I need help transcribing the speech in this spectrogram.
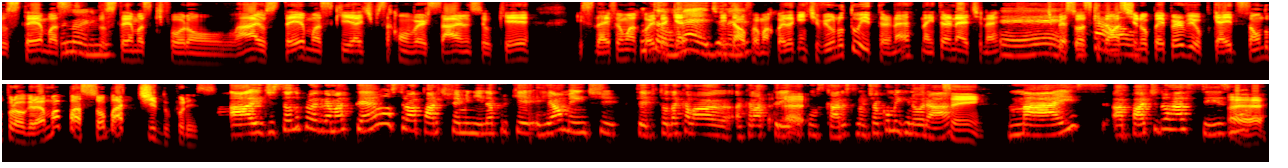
dos temas, Unânime. dos temas que foram, ah, os temas que a gente precisa conversar, não sei o quê. Isso daí foi uma coisa então, que médio, então, né? foi uma coisa que a gente viu no Twitter, né? Na internet, né? É, de pessoas que estão assistindo o pay-per-view, porque a edição do programa passou batido por isso. A edição do programa até mostrou a parte feminina, porque realmente teve toda aquela, aquela treta É. com os caras que não tinha como ignorar. Sim, Mas a parte do racismo é.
